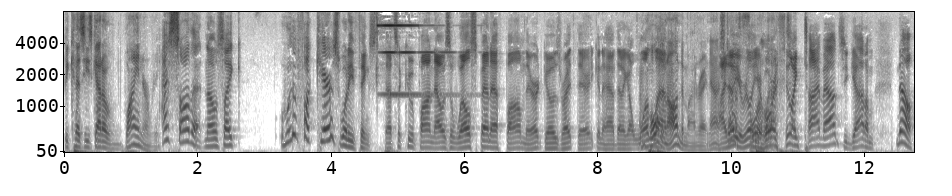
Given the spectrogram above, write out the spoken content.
because he's got a winery. I saw that and I was like, who the fuck cares what he thinks? That's a coupon. That was a well spent F bomb. There it goes right there. You can have that. I got I'm one holding left. on to mine right now. I still know you're really you're hoarding. like timeouts. You got them. No,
